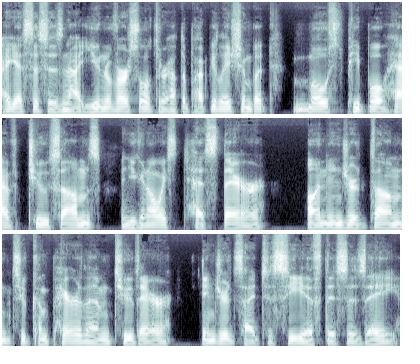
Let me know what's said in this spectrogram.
I guess, this is not universal throughout the population, but most people have two thumbs, and you can always test their uninjured thumb to compare them to their injured side to see if this is a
